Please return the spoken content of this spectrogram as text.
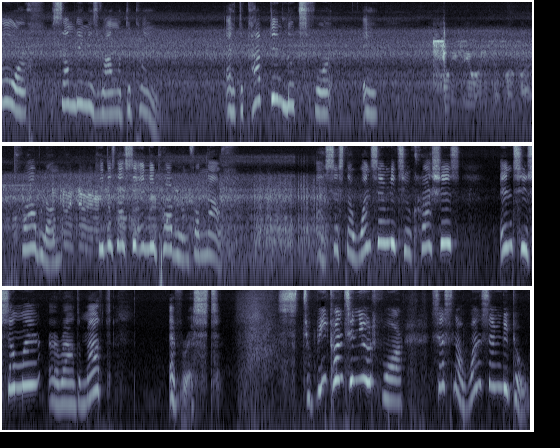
or something is wrong with the plane. As the captain looks for a problem, he does not see any problem from now. As Cessna 172 crashes into somewhere around the Mount Everest. To be continued for Cessna 172.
